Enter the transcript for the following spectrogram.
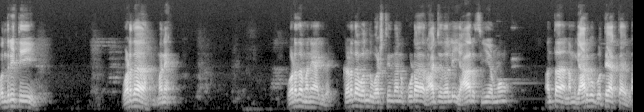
ಒಂದು ರೀತಿ ಒಡೆದ ಮನೆ ಒಡೆದ ಮನೆ ಆಗಿದೆ. ಕಳೆದ ಒಂದು ವರ್ಷದಿಂದನೂ ಕೂಡ ರಾಜ್ಯದಲ್ಲಿ ಯಾರು ಸಿ ಅಂತ ನಮ್ಗೆ ಯಾರಿಗೂ ಗೊತ್ತೇ ಆಗ್ತಾ ಇಲ್ಲ.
